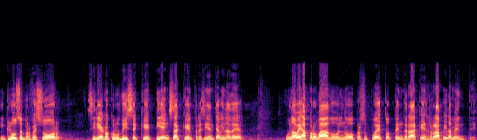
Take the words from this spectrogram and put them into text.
Incluso el profesor Siriaco Cruz dice que piensa que el presidente Abinader, una vez aprobado el nuevo presupuesto, tendrá que rápidamente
